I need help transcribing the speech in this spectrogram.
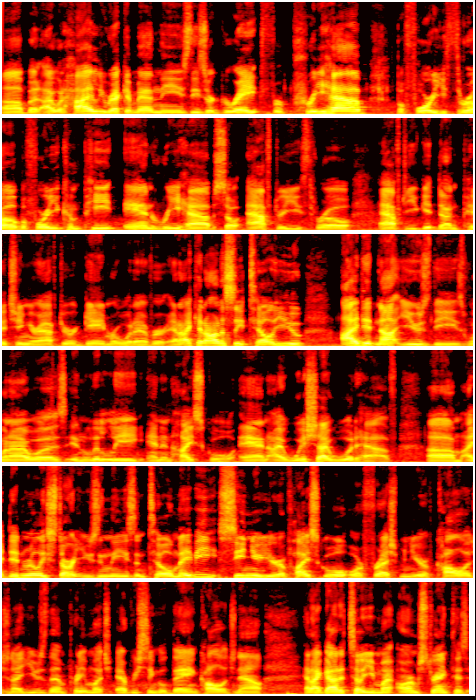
Uh, but I would highly recommend these. These are great for prehab, before you throw, before you compete, and rehab, so after you throw, after you get done pitching or after a game or whatever. And I can honestly tell you, I did not use these when I was in Little League and in high school, and I wish I would have. Um, I didn't really start using these until maybe senior year of high school or freshman year of college, and I use them pretty much every single day in college now. And I got to tell you, my arm strength has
